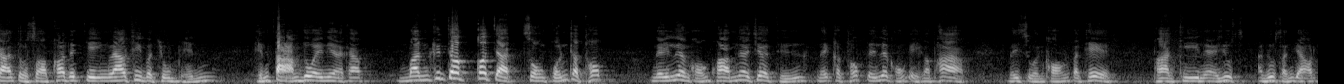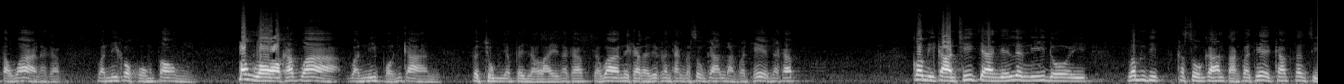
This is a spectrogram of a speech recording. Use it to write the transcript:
การตรวจสอบข้อเท็จจริง แล้วที่ประชุมเห็นเห็นตามด้วยเนี่ยครับ มันก็จะก็จะส่งผลกระทบในเรื่องของความน่าเชื่อถือในกระทบในเรื่องของเอกภาพ ในส่วนของประเทศ ภาคีในอายุอนุสัญญาออตตาวานะครับ วันนี้ก็คงต้องต้องรอครับว่าวันนี้ผลการประชุมยังเป็นอย่างไรนะครับ แต่ว่าในขณะเดียวกันทางกระทรวงการต่างประเทศนะครับ ก็มีการชี้แจงในเรื่องนี้โดยรัฐมนตรีกระทรวงการต่างประเทศครับท่านศรี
